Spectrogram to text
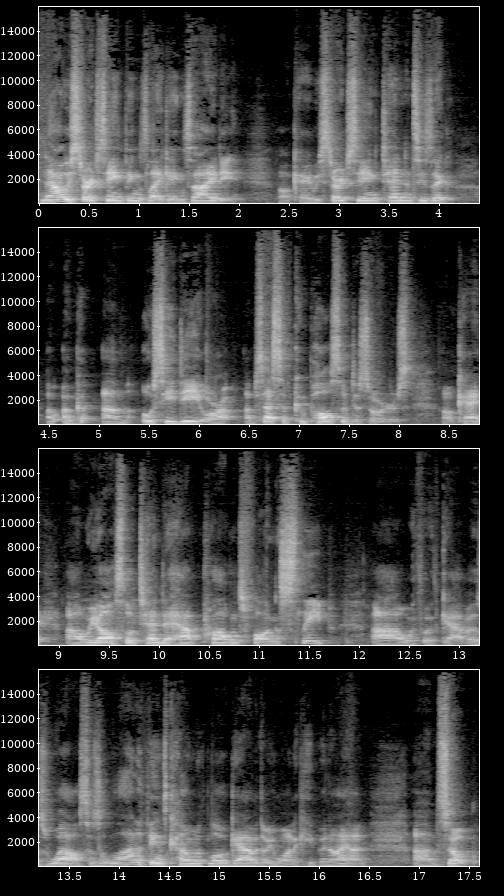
Now we start seeing things like anxiety. Okay, we start seeing tendencies like uh, um, OCD or obsessive compulsive disorders. Okay, uh, we also tend to have problems falling asleep uh, with, with GABA as well. So there's a lot of things come with low GABA that we want to keep an eye on. Um, so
